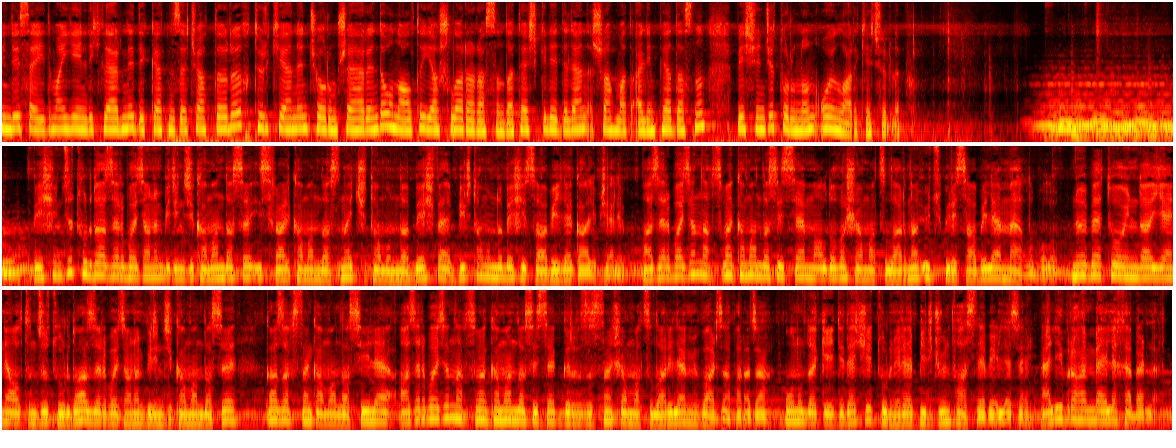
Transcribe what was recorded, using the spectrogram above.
İndi isə idman yeniliklərini diqqətinizə çatdırırıq. Türkiyənin Çorum şəhərində 16 yaşlılar arasında təşkil edilən şahmat olimpiyadasının 5-ci turunun oyunları keçirilib. 5-ci turda Azərbaycanın birinci komandası İsrail komandasına 2.5 və 1.5 hesabı ilə qalib gəlib. Azərbaycan Naxçıvan komandası isə Moldova şahmatçılarına 3-1 hesabı ilə məğlub olub. Növbəti oyunda, yəni 6-cı turda Azərbaycanın birinci komandası Qazaxstan komandası ilə, Azərbaycan Naxçıvan komandası isə Qırğızıstan şahmatçıları ilə mübarizə aparacaq. Onu da qeyd edək ki, turnirə bir gün fasilə veriləcək. Əli İbrahim bəyli xəbərlər.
